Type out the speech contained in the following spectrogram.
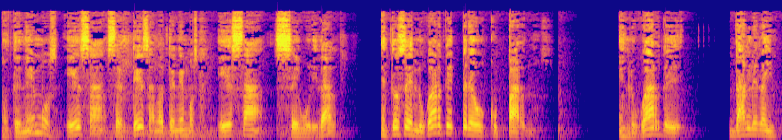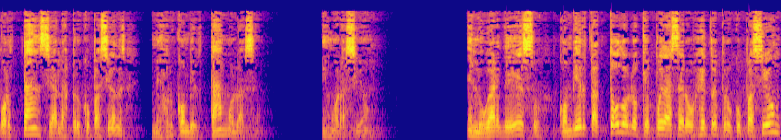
No tenemos esa certeza, no tenemos esa seguridad. Entonces, en lugar de preocuparnos, en lugar de darle la importancia a las preocupaciones, mejor convirtámoslas en oración. En lugar de eso, convierta todo lo que pueda ser objeto de preocupación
